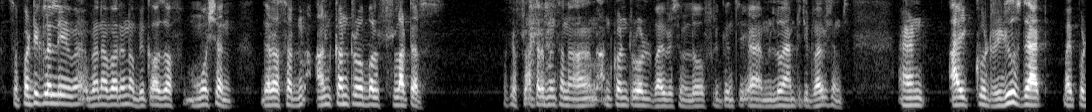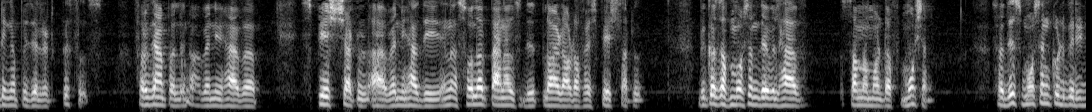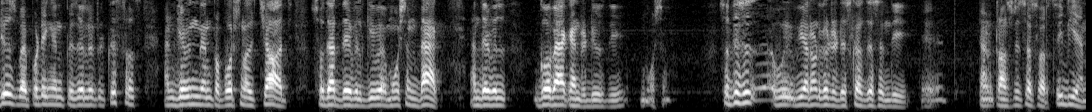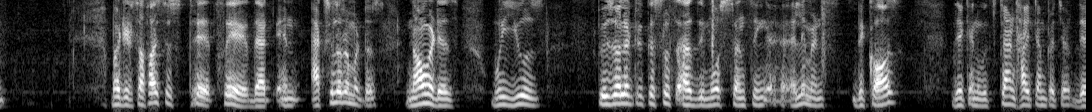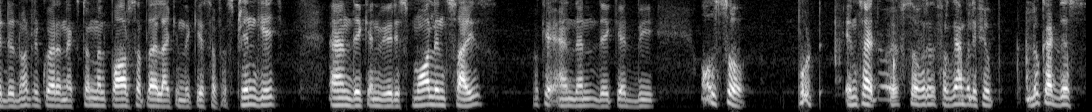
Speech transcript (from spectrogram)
So, particularly whenever you know because of motion there are certain uncontrollable flutters. Okay, flutter means an uncontrolled vibration low frequency um, low amplitude vibrations and I could reduce that by putting up piezoelectric crystals. For example, you know when you have a space shuttle uh, when you have the you know solar panels deployed out of a space shuttle because of motion they will have some amount of motion. So, this motion could be reduced by putting in piezoelectric crystals and giving them proportional charge. So, that they will give a motion back and they will go back and reduce the motion. So, this is we, we are not going to discuss this in the uh, transducers for CBM, but it suffices to say that in accelerometers nowadays we use piezoelectric crystals as the most sensing uh, elements because they can withstand high temperature, they do not require an external power supply like in the case of a strain gauge. And they can be very small in size okay, and then they can be also put inside. So, for example, if you look at this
